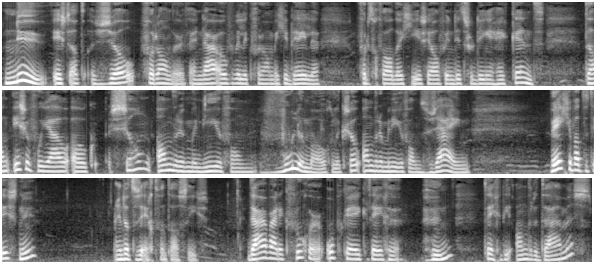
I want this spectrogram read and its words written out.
nu is dat zo veranderd. En daarover wil ik vooral met je delen. Voor het geval dat je jezelf in dit soort dingen herkent dan is er voor jou ook zo'n andere manier van voelen mogelijk. Zo'n andere manier van zijn. Weet je wat het is nu? En dat is echt fantastisch. Daar waar ik vroeger opkeek tegen hun, tegen die andere dames,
